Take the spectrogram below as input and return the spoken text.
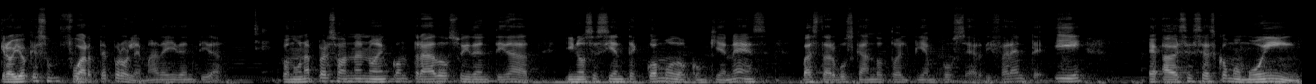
creo yo que es un fuerte problema de identidad. Cuando una persona no ha encontrado su identidad y no se siente cómodo con quien es, va a estar buscando todo el tiempo ser diferente. Y eh, a veces es como muy,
